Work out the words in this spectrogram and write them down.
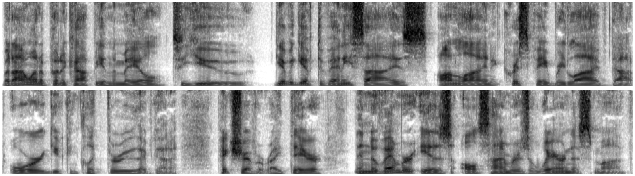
But I want to put a copy in the mail to you Give a gift of any size online at chrisfabrylive.org. You can click through, they've got a picture of it right there. And November is Alzheimer's Awareness Month.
